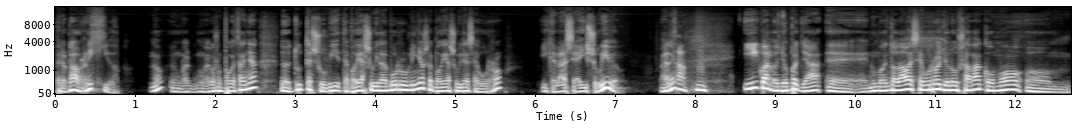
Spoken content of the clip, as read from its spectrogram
pero claro, rígido. ¿no? Una, una cosa un poco extraña, donde tú te subí, te podías subir al burro, un niño se podía subir a ese burro y quedarse ahí subido. ¿vale? Está. Mm. Y cuando yo, pues ya, eh, en un momento dado, ese burro yo lo usaba como, um,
